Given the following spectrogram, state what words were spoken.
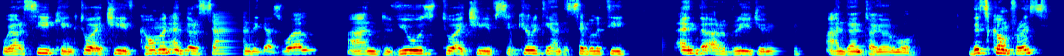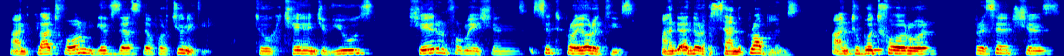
We are seeking to achieve common understanding as well and views to achieve security and stability in the Arab region and the entire world. This conference and platform gives us the opportunity to exchange views, share information, set priorities, and understand the problems, and to put forward perceptions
